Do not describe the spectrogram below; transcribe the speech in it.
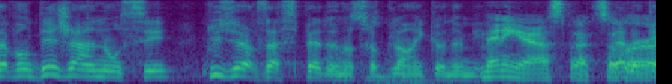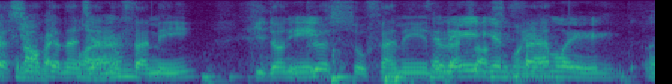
avons déjà annoncé plusieurs aspects de notre plan économique. Economic canadienne aux familles, qui donne plus aux familles de la classe moyenne. Uh,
